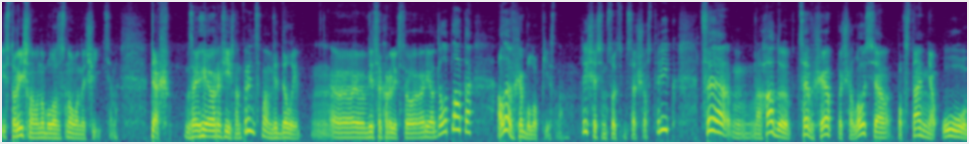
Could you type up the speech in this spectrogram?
історично воно було засноване чилійцями. Теж за географічним принципом віддали віце-королівство Ріо де ла Плата, але вже було пізно. 1776 рік. Це нагадую, це вже почалося повстання у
